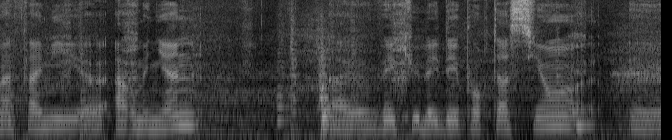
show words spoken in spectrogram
Ma famille euh, arménienne a vécu les déportations. Le.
